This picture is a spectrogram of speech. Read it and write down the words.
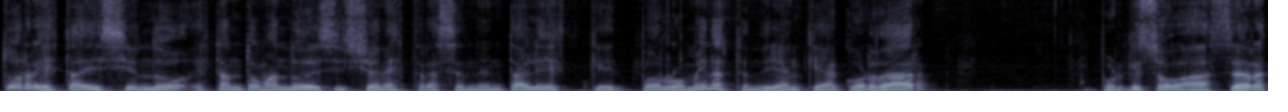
Torres está diciendo, están tomando decisiones trascendentales que por lo menos tendrían que acordar, porque eso va a ser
